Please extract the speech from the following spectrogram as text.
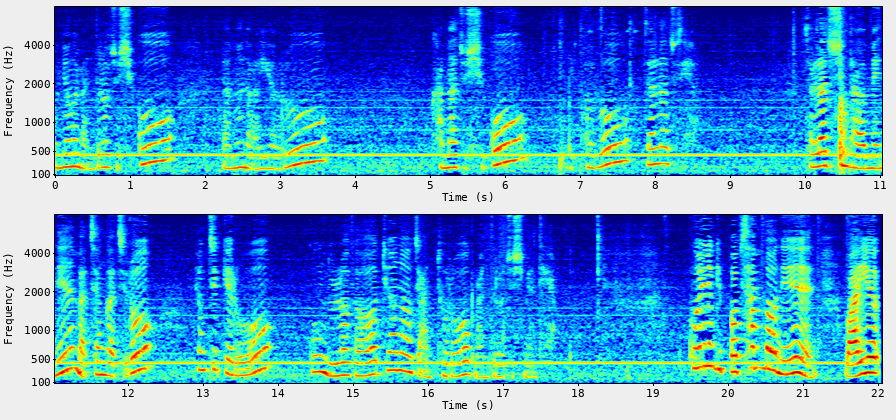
원형을 만들어 주시고 남은 와이어로 감아주시고 리퍼로 잘라주세요. 잘라주신 다음에는 마찬가지로 평집게로 꾹 눌러서 튀어나오지 않도록 만들어주시면 돼요. 코일링 기법 3번은 와이어,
